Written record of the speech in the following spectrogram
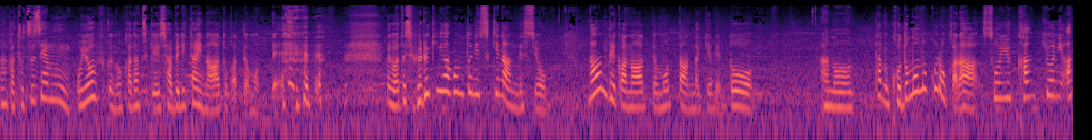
なんか突然お洋服の片付け喋りたいなとかって思って。なんか私古着が本当に好きなんですよ。なんでかなって思ったんだけれどあの多分子どもの頃からそういう環境にあっ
